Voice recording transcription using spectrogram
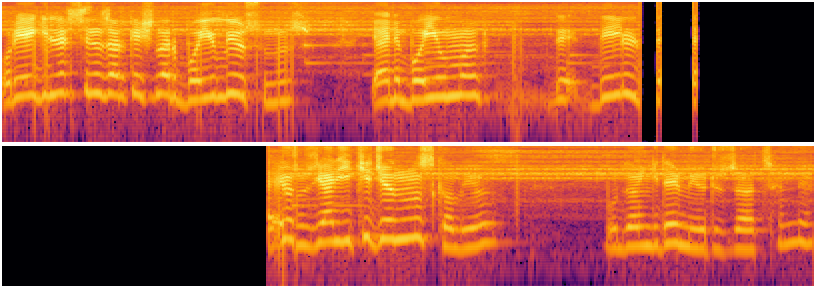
Oraya gelirsiniz arkadaşlar bayılıyorsunuz. Yani bayılmak de- değil de yani iki canınız kalıyor. Buradan gidemiyoruz zaten de.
